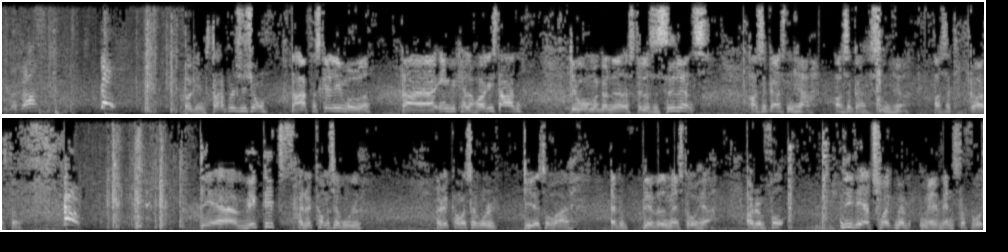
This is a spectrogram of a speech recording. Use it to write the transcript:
Du er klar? Go! Okay, en startposition. Der er forskellige måder. Der er en, vi kalder hockeystarten. Det er, hvor man går ned og stiller sig sidelæns. Og så gør sådan her. Og så gør sådan her. Og så gør afsted. Go! Det er vigtigt, at du ikke kommer til at rulle. At du ikke kommer til at rulle de her to veje. At du bliver ved med at stå her. Og du får lige det her tryk med, med venstre fod.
